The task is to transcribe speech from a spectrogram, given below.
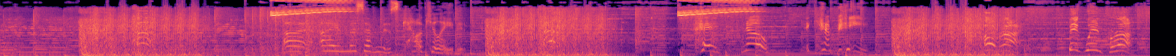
I, I must have miscalculated. Hey, no, it can't be. All right. Big win for us.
